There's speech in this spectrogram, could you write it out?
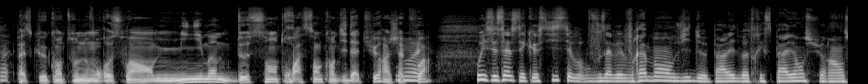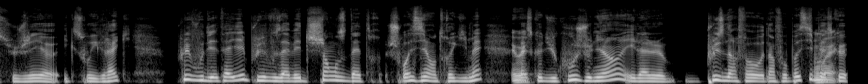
Ouais. Parce que quand on, on reçoit en minimum 200, 300 candidatures à chaque Ouais. fois, Oui, c'est ça, c'est que si vous avez vraiment envie de parler de votre expérience sur un sujet euh, X ou Y, plus vous détaillez, plus vous avez de chances d'être choisi, entre guillemets. Et ouais. Parce que du coup, Julien, il a le plus d'infos possible. Parce que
